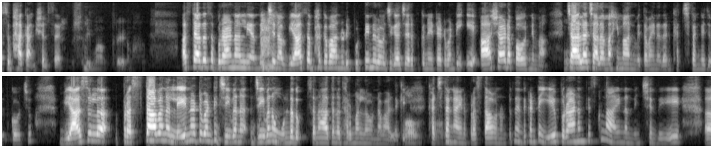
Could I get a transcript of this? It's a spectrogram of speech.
శుభాకాంక్షలు సార్. శ్రీమాత్రే నమః. అష్టాదశ పురాణాల్ని అందించిన వ్యాస భగవానుడి పుట్టినరోజుగా జరుపుకునేటటువంటి ఈ ఆషాఢ పౌర్ణిమ చాలా చాలా మహిమాన్వితమైనదని ఖచ్చితంగా చెప్పుకోవచ్చు. వ్యాసుల ప్రస్తావన లేనటువంటి జీవన జీవనం ఉండదు సనాతన ధర్మంలో ఉన్న వాళ్ళకి. ఖచ్చితంగా ఆయన ప్రస్తావన ఉంటుంది. ఎందుకంటే ఏ పురాణం తీసుకున్నా ఆయన అందించింది. ఆ,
